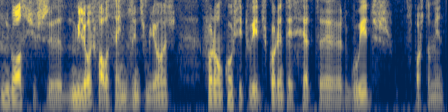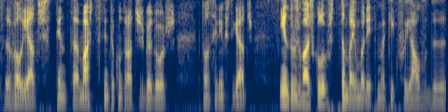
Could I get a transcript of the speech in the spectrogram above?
negócios eh, de milhões, fala-se em 200 milhões. Foram constituídos 47 arguídos, supostamente avaliados 70, mais de 70 contratos de jogadores que estão a ser investigados. Entre os vários clubes, também o Marítimo aqui, que foi alvo de,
